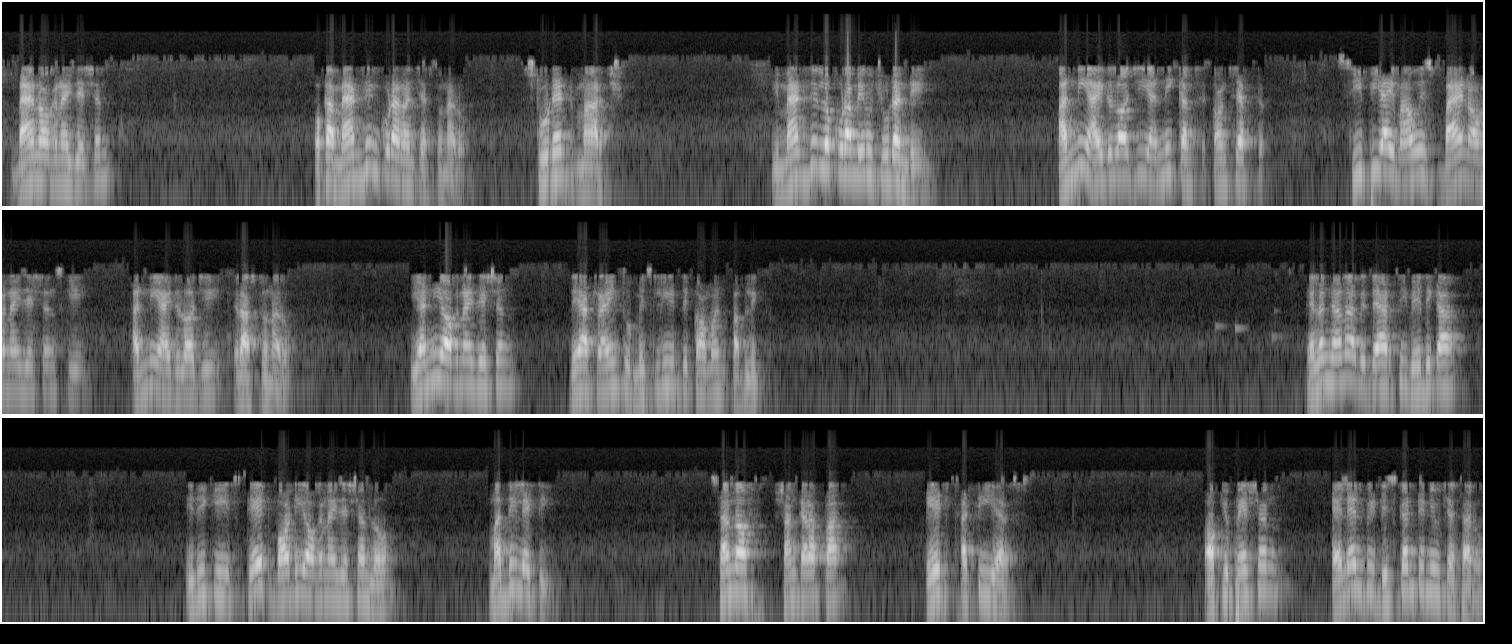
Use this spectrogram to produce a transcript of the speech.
ban organization ఒక మ్యాగజైన్ కూడా రన్ చేస్తున్నారు. Student march. ఈ మ్యాగజైన్లో కూడా మీరు చూడండి అన్ని ఐడియాలజీ అన్ని కాన్సెప్ట్ సిపిఐ మావోయిస్ట్ బ్యాన్ ఆర్గనైజేషన్స్కి అన్ని ఐడియాలజీ రాస్తున్నారు. ఈ అన్ని organization they are trying to mislead the common public Telangana Vidyarthi వేదిక ఇదికి స్టేట్ బాడీ ఆర్గనైజేషన్లో Maddiletti son of Shankarappa age thirty years occupation LLB discontinue చేశారు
